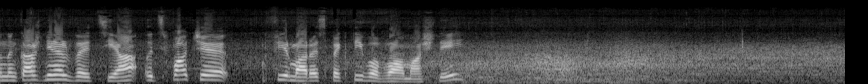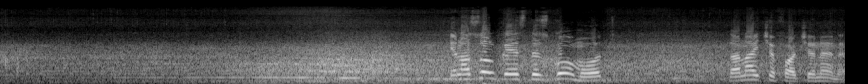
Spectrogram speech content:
Când încarci din Elveția, îți face firma respectivă vama, știi? E nasol că este zgomot, dar n-ai ce face, nene.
